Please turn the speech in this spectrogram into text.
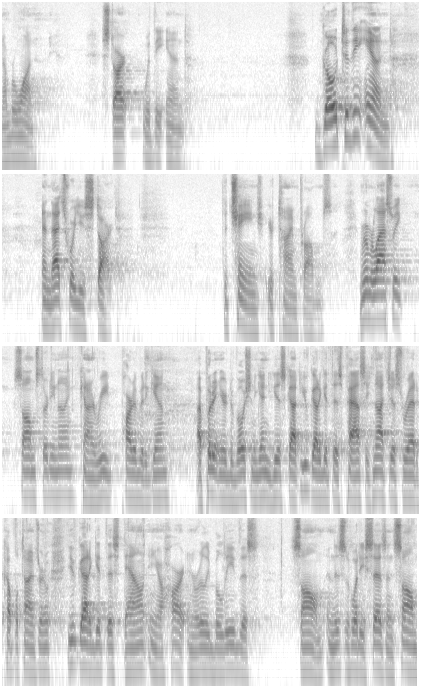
Number one, Start with the end. Go to the end, and that's where you start to change your time problems. Remember last week, Psalms 39? Can I read part of it again? I put it in your devotion again. You just got, you've got to get this passage, not just read a couple times. You've got to get this down in your heart and really believe this psalm. And this is what he says in Psalm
